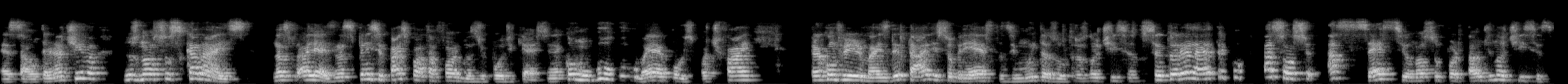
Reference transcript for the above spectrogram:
essa alternativa, nos nossos canais nas, aliás, nas principais plataformas de podcast, né, como Google, Apple, Spotify. Para conferir mais detalhes sobre estas e muitas outras notícias do setor elétrico, acesse o nosso portal de notícias,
